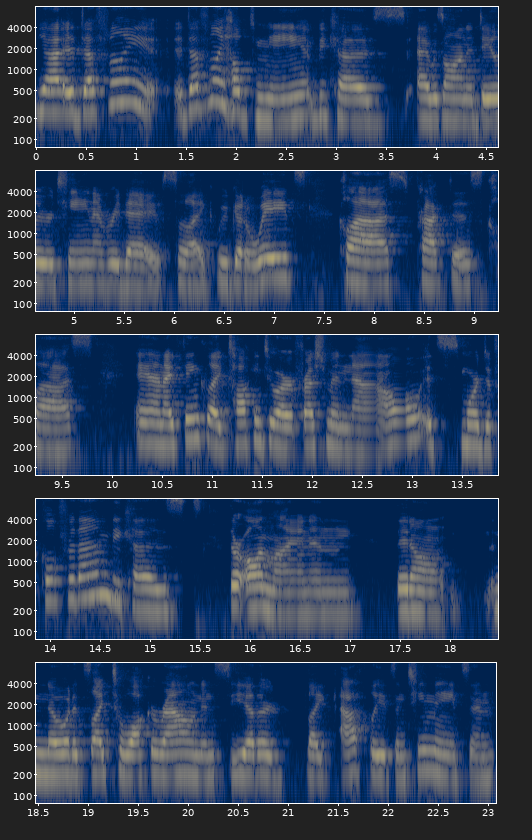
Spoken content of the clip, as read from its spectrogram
Yeah, it definitely it definitely helped me because I was on a daily routine every day. So like we'd go to weights, class, practice, class. And I think like talking to our freshmen now, it's more difficult for them because they're online and they don't know what it's like to walk around and see other like athletes and teammates and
